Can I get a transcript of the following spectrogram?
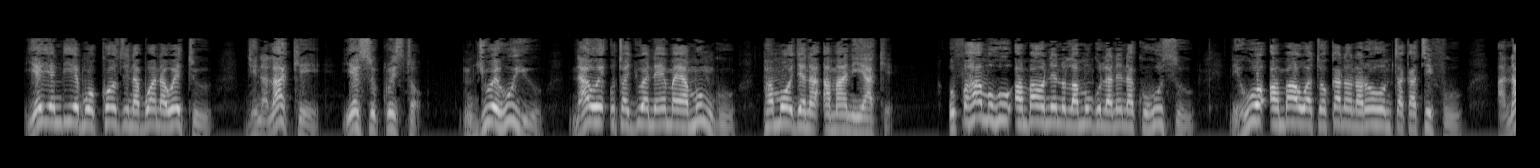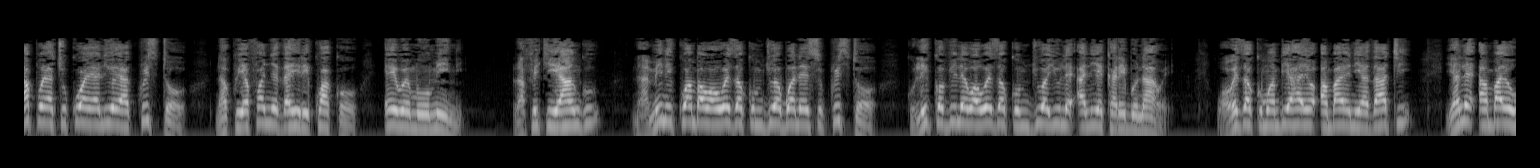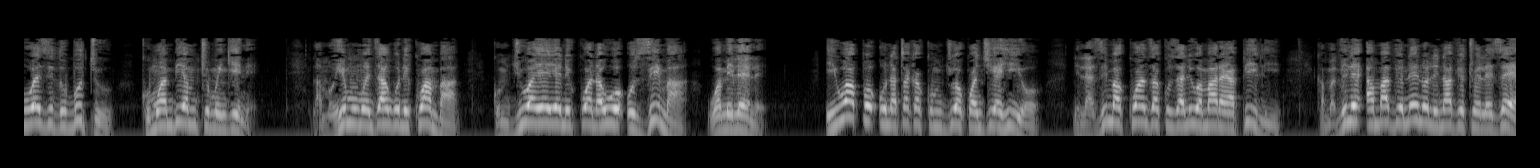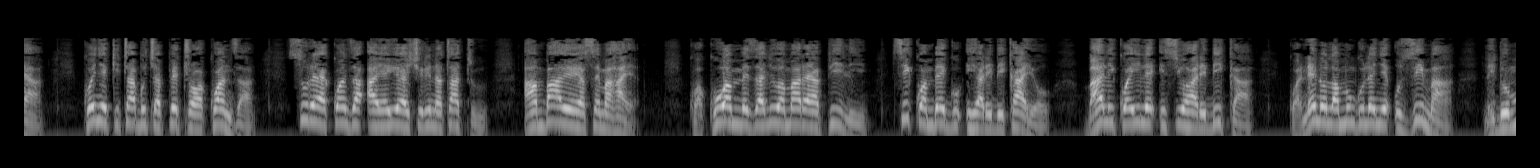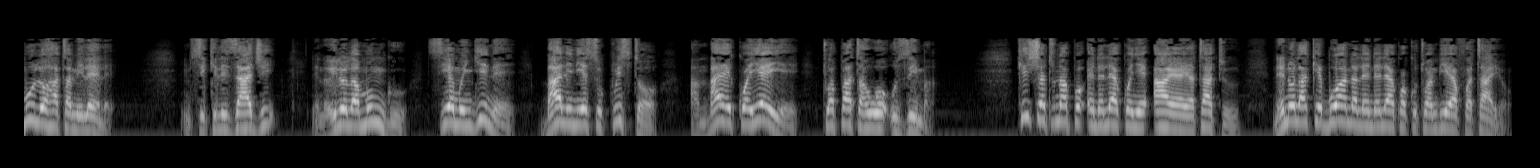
Yeye ndiye mwokozi na bwana wetu jina lake yesu kristo. Mjue huyu nawe utajua neema ya mungu pamoja na amani yake ufahamu huu ambao neno la mungu lanena kuhusu ni huo ambao watokana na roho mtakatifu anapoyachukua yaliyo ya kristo na kuyafanya dhahiri kwako ewe muumini. Rafiki yangu naamini kwamba waweza kumjua bwana yesu kristo kuliko vile waweza kumjua yule aliye karibu nawe. Waweza kumwambia hayo ambayo ni ya dhati yale ambayo huwezi dhubutu kumwambia mtu mwingine. La muhimu mwenzangu ni kwamba kumjua yeye ni kuwa na huo uzima wa milele iwapo unataka kumjua kwa njia hiyo ni lazima kwanza kuzaliwa mara ya pili kama vile ambavyo neno linavyotuelezea kwenye kitabu cha petro wa kwanza sura ya kwanza aya hiyo ya 23 ambayo yasema haya kwa kuwa mmezaliwa mara ya pili si kwa mbegu iharibikayo bali kwa ile isiyoharibika kwa neno la mungu lenye uzima lidumulo hata milele. Msikilizaji neno hilo la mungu siye mwingine bali ni yesu kristo ambaye kwa yeye twapata huo uzima. Kisha tunapoendelea kwenye aya ya tatu neno lake bwana laendelea kwa kutwambia yafuatayo.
